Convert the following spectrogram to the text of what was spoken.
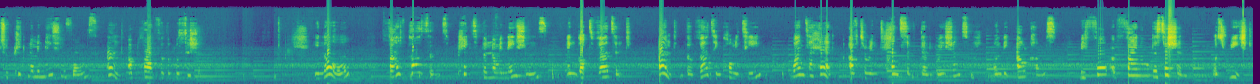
to pick nomination forms and apply for the position. In all, five persons picked the nominations and got voted, and the voting committee went ahead after intensive deliberations on the outcomes before a final decision was reached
